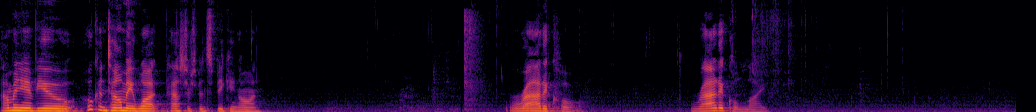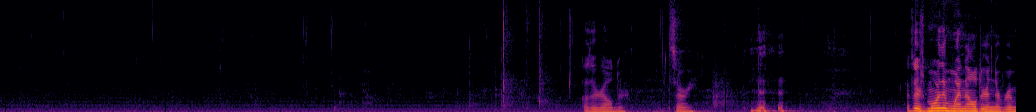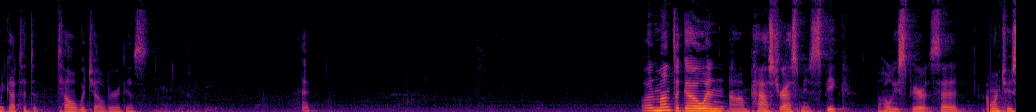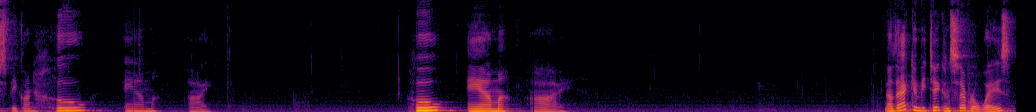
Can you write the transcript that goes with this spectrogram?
How many of you, who can tell me what Pastor's been speaking on? Radical. Radical life. Other elder, sorry. if there's more than one elder in the room, you got to tell which elder it is. About a month ago, when um, Pastor asked me to speak, the Holy Spirit said, I want you to speak on who am I? Who am I? Now, that can be taken several ways.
